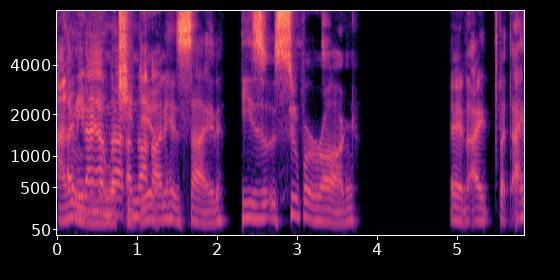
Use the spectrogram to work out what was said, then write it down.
I I, don't mean, even I, know I'm what not. you I'm not on his side. He's super wrong. And I, but I,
